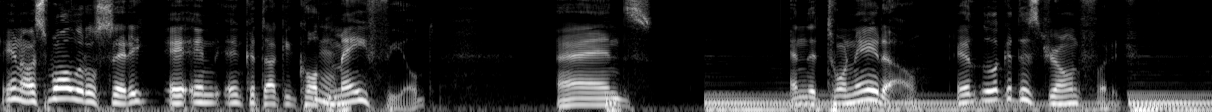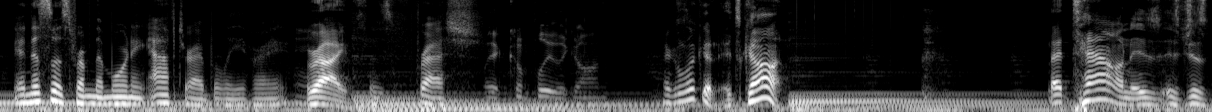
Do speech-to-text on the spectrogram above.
you know a small little city in in Kentucky called Yeah. Mayfield, and and the tornado. It, look at this drone footage. And this was from the morning after, I believe, right? Right. This is fresh. Like completely gone. Like, look at it. It's gone. That town is is just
